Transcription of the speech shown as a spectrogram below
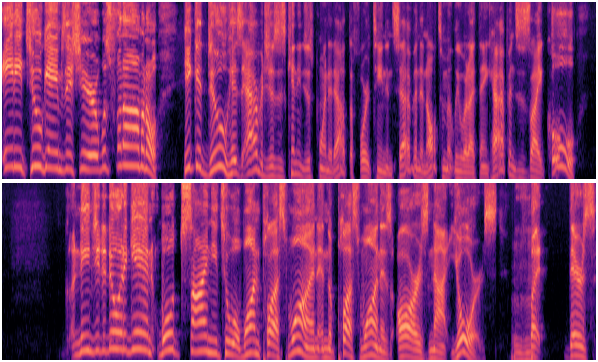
82 games this year, it was phenomenal. He could do his averages, as Kenny just pointed out, the 14 and 7. And ultimately, what I think happens is like, cool I need you to do it again. We'll sign you to a one plus one, and the plus one is ours, not yours. Mm-hmm. But there's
